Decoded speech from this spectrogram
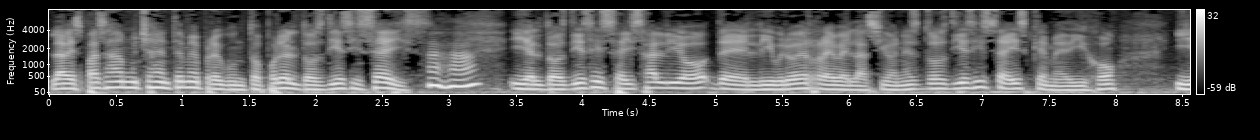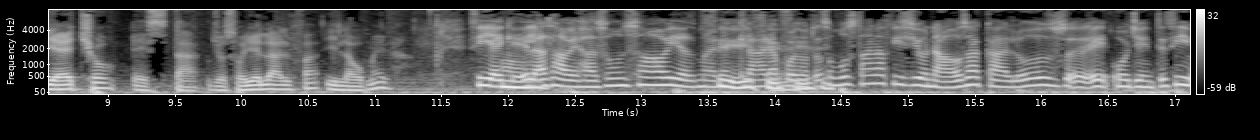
La vez pasada mucha gente me preguntó por el 216. Ajá. Y el 216 salió del libro de Revelaciones 216 que me dijo, y hecho está, yo soy el alfa y la omega. Sí, hay que, Ah. las abejas son sabias, María Sí, Clara. sí, pues sí, nosotros somos tan aficionados acá, los eh, oyentes y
